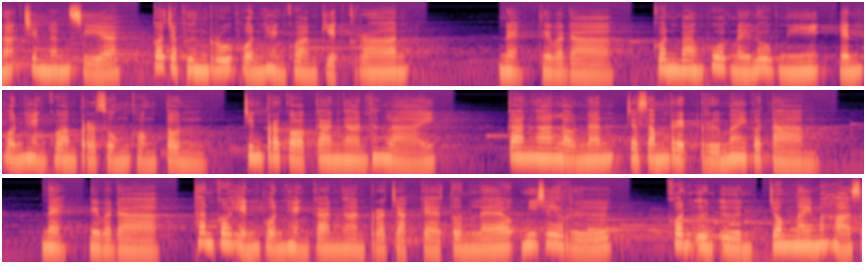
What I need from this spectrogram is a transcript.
นะเช่นนั้นเสีย ก็จะพึงรู้ผลแห่งความเกียจคร้าน แน่เทวดา คนบางพวกในโลกนี้เห็นผลแห่งความประสงค์ของตน จึงประกอบการงานทั้งหลาย การงานเหล่านั้นจะสำเร็จหรือไม่ก็ตาม แน่เทวดา ท่านก็เห็นผลแห่งการงานประจักษ์แก่ตนแล้วมิใช่หรือ คนอื่นๆ จมในมหาส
